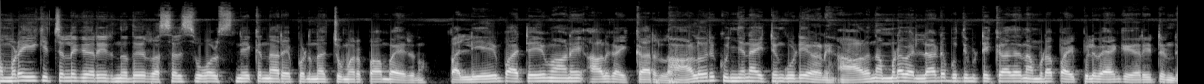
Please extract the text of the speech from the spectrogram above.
നമ്മുടെ ഈ കിച്ചണിൽ കയറിയിരുന്നത് റസൽസ് വോൾ സ്നേക്ക് എന്നറിയപ്പെടുന്ന ചുമർപ്പാമ്പായിരുന്നു പല്ലിയെയും പാറ്റയുമാണ് ആൾ കഴിക്കാറുള്ളത്. ആളൊരു കുഞ്ഞൻ ഐറ്റം കൂടിയാണ്. ആൾ നമ്മുടെ വല്ലാണ്ട് ബുദ്ധിമുട്ടിക്കാതെ നമ്മുടെ പൈപ്പിൽ വേഗം കയറിയിട്ടുണ്ട്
